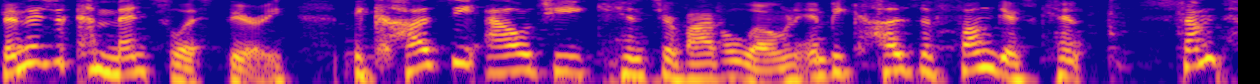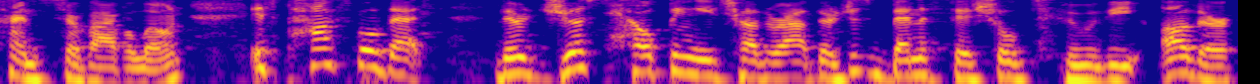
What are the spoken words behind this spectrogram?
Then there's a commensalist theory. Because the algae can survive alone and because the fungus can sometimes survive alone, it's possible that they're just helping each other out. They're just beneficial to the other,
